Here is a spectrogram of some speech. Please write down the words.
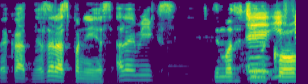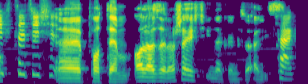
Dokładnie, zaraz po niej jest Alemix w tym Y, odcinku. jeśli chcecie się... E, potem Ola 06 i na końcu Alice. Tak.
